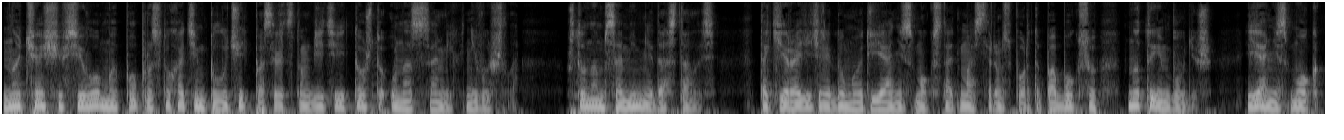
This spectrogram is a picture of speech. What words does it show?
Но чаще всего мы попросту хотим получить посредством детей то, что у нас самих не вышло. Что нам самим не досталось. Такие родители думают, я не смог стать мастером спорта по боксу, но ты им будешь. Я не смог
